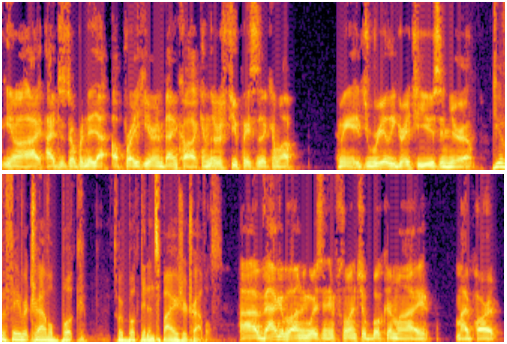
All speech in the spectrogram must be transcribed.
You know, I, I just opened it up right here in Bangkok and there's a few places that come up. I mean, it's really great to use in Europe. Do you have a favorite travel book or book that inspires your travels? Uh, Vagabonding was an influential book on my my part.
